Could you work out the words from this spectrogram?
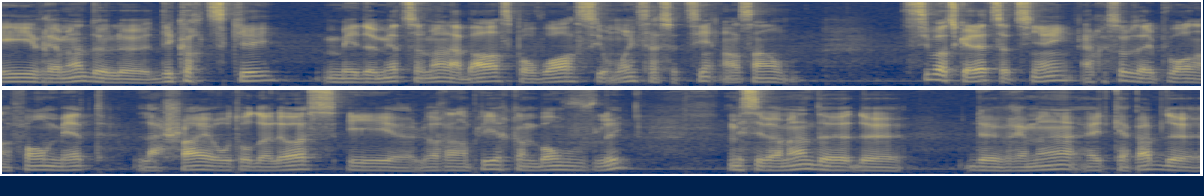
et vraiment de le décortiquer, mais de mettre seulement la base pour voir si au moins ça se tient ensemble. Si votre squelette se tient, après ça, vous allez pouvoir dans le fond mettre la chair autour de l'os et euh, le remplir comme bon vous voulez. Mais c'est vraiment de, de, vraiment être capable de,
